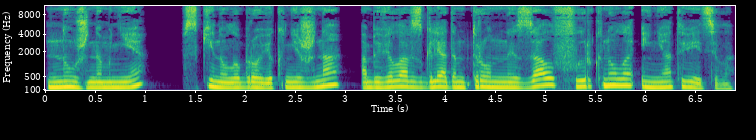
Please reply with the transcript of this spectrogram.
«Нужно мне?» — вскинула брови княжна, обвела взглядом тронный зал, фыркнула и не ответила.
